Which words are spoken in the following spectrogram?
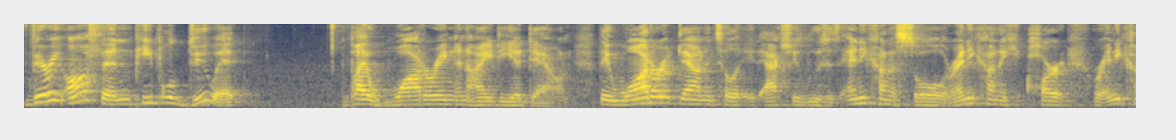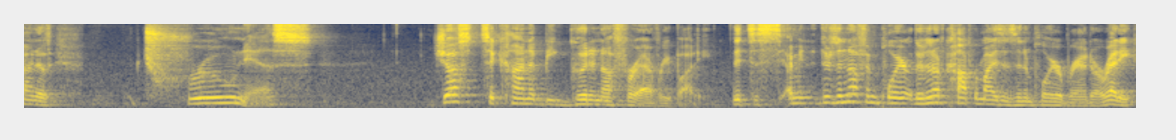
Very often, people do it by watering an idea down. They water it down until it actually loses any kind of soul or any kind of heart or any kind of trueness just to kind of be good enough for everybody. It's a, I mean, there's enough employer, there's enough compromises in employer brand already.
